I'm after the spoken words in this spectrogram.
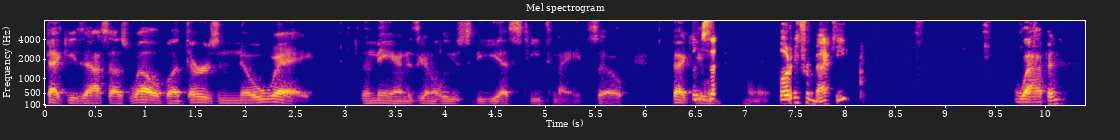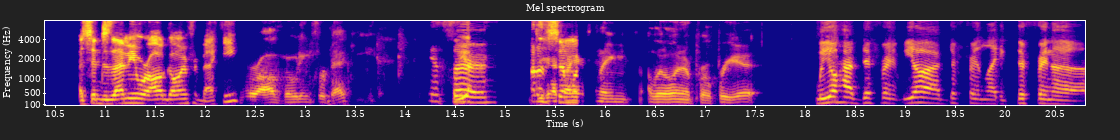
Becky's ass as well. But there's no way the man is gonna lose to the EST tonight. So Becky, that- Lynch won it. voting for Becky. what happened? I said, does that mean we're all going for Becky? We're all voting for Becky. Yes, We- sir. Not You a guys similar. something a little inappropriate. We all have different. We all have different like different uh,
